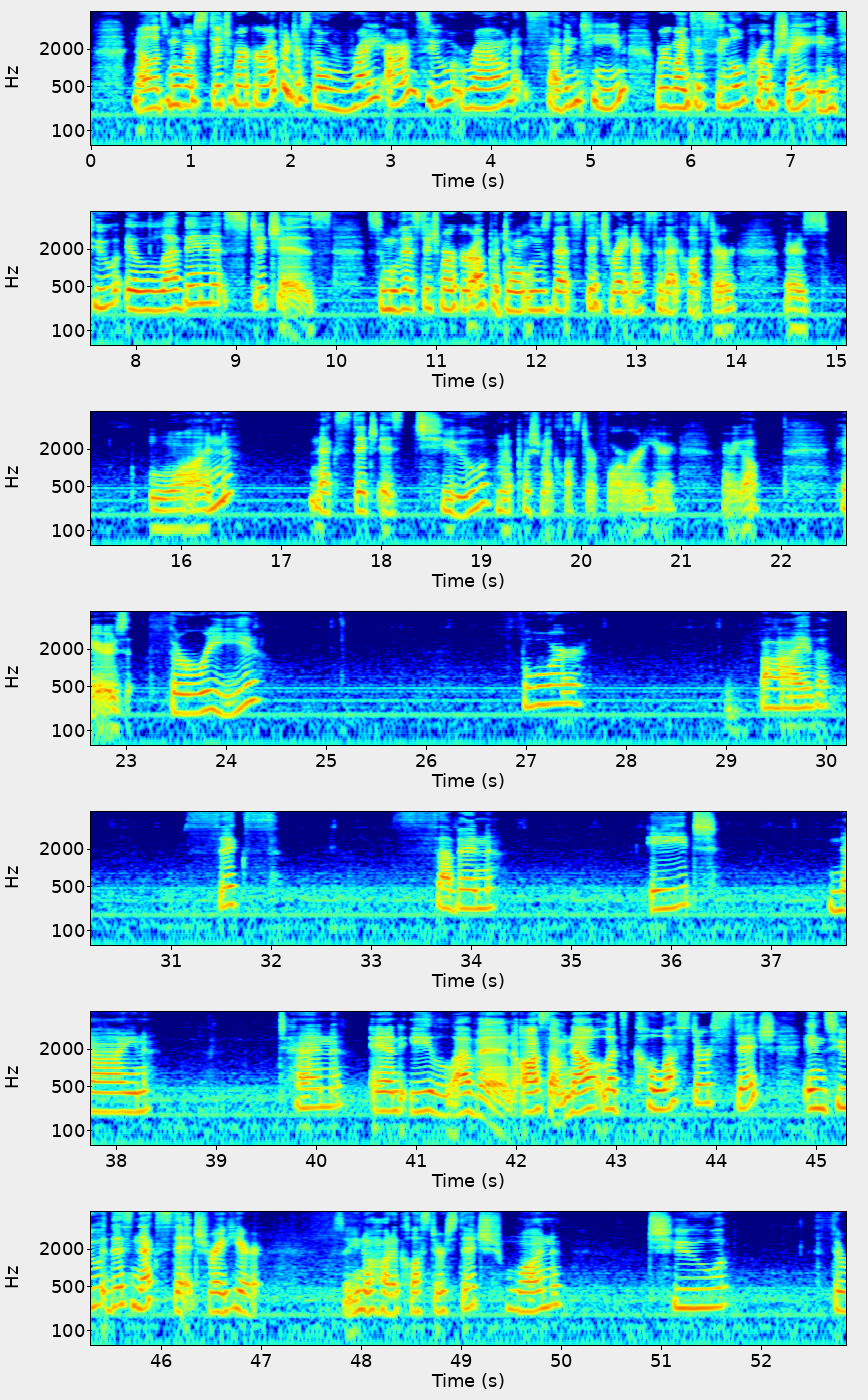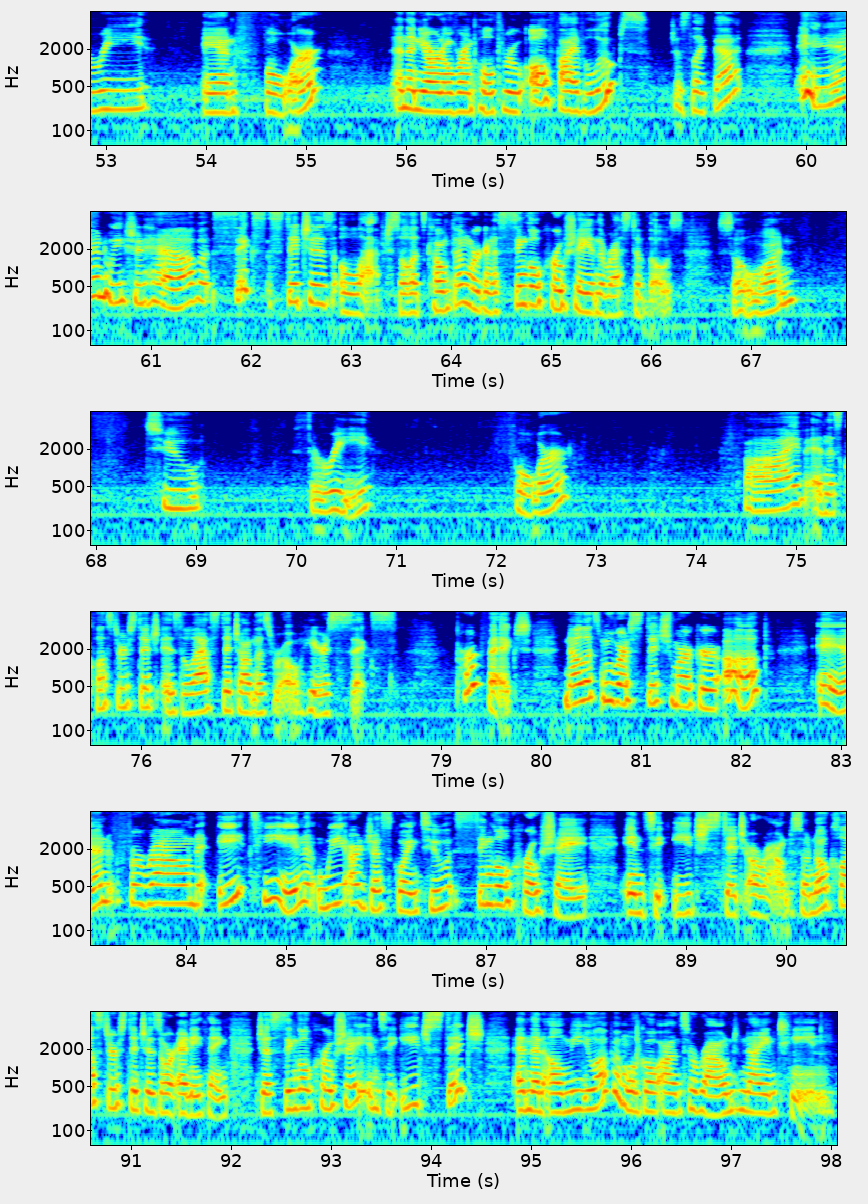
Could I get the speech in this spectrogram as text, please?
Now let's move our stitch marker up and just go right on to round 17. We're going to single crochet into 11 stitches. So move that stitch marker up, but don't lose that stitch right next to that cluster. There's one. Next stitch is two. I'm going to push my cluster forward here. There we go. Here's three, four, five, six, seven, eight, nine, ten, and 11. Awesome. Now let's cluster stitch into this next stitch right here. So you know how to cluster stitch. One, two, three, and four. And then yarn over and pull through all five loops, just like that and we should have six stitches left. So let's count them. We're going to single crochet in the rest of those. So one, two, three, four, five, and this cluster stitch is the last stitch on this row. Here's six. Perfect. Now let's move our stitch marker up and for round 18 we are just going to single crochet into each stitch around. So no cluster stitches or anything just single crochet into each stitch and then I'll meet you up and we'll go on to round 19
